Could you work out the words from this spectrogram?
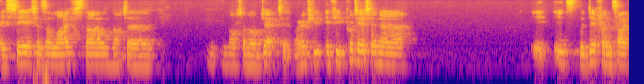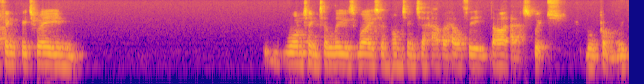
I see it as a lifestyle, not a not an objective. Or if you if you put it in a, it, it's the difference I think between wanting to lose weight and wanting to have a healthy diet, which will probably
